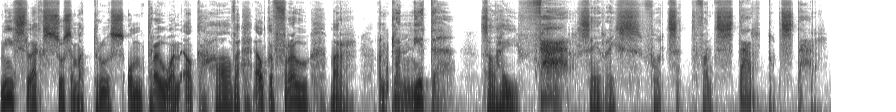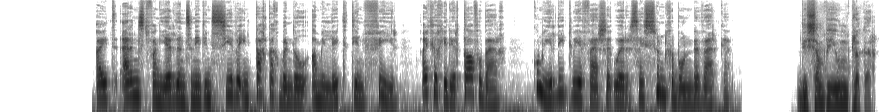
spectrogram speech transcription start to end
nie slegs soos 'n matroos ontrou aan elke hawe, elke vrou, maar aan planete sal hy ver sy reis voortsit van ster tot ster. Uit Ernst van Heerden se 1987 bundel Amulet teen vuur, uitgegee deur Tafelberg, kom hierdie twee verse oor seisoengebonde werke. Die sampioenplikker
